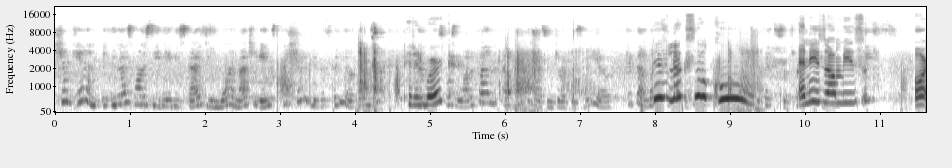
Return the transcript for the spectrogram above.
Sure can. If you guys want to see Baby Sky do more Magic Inks, be sure to give this video a thumbs up. Did it work? This was a lot of fun. I hope you guys enjoyed this video. Hit that like This looks so cool. button, hit the subscribe Any zombies or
